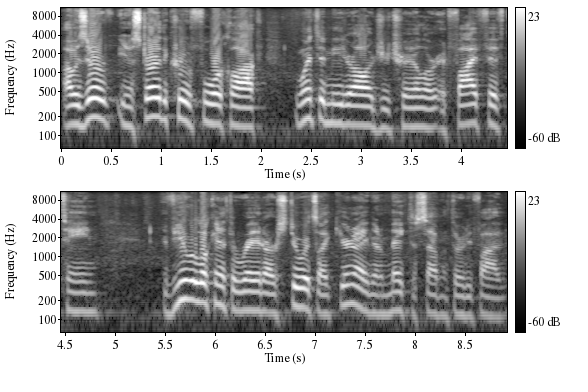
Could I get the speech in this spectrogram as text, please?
I was there, you know, started the crew at 4 o'clock, went to meteorology trailer at 5:15, if you were looking at the radar, Stewart's like, you're not even going to make the 735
